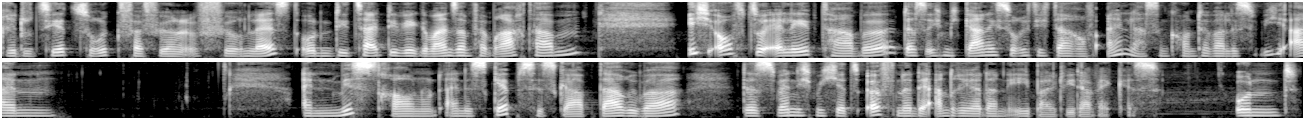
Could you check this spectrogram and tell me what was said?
reduziert zurückführen lässt und die Zeit, die wir gemeinsam verbracht haben, ich oft so erlebt habe, dass ich mich gar nicht so richtig darauf einlassen konnte, weil es wie ein, ein Misstrauen und eine Skepsis gab darüber, dass wenn ich mich jetzt öffne, der andere ja dann eh bald wieder weg ist. Und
